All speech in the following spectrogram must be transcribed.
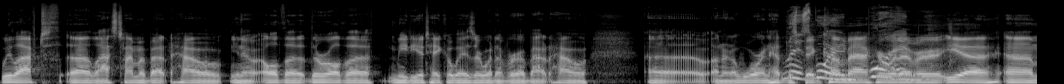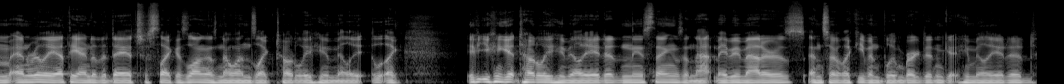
we laughed uh, last time about how you know all the there were all the media takeaways or whatever about how. Uh, I don't know. Warren had this Liz big Warren comeback or whatever. Yeah. Um, and really, at the end of the day, it's just like as long as no one's like totally humiliated, like if you can get totally humiliated in these things, and that maybe matters. And so, like, even Bloomberg didn't get humiliated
